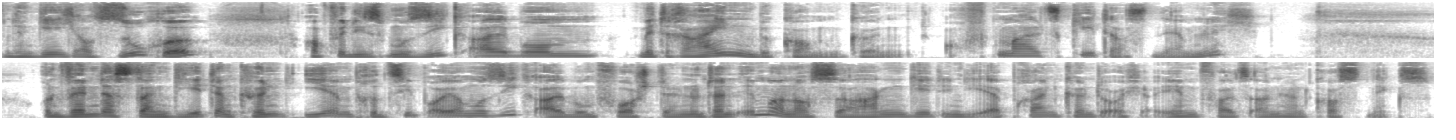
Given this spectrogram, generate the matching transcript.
und dann gehe ich auf Suche, ob wir dieses Musikalbum mit reinbekommen können. Oftmals geht das nämlich. Und wenn das dann geht, dann könnt ihr im Prinzip euer Musikalbum vorstellen und dann immer noch sagen, geht in die App rein, könnt ihr euch ebenfalls anhören, kostet nichts.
